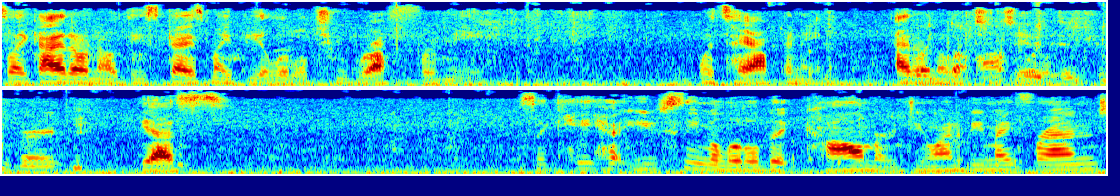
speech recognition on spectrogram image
He's like, I don't know. These guys might be a little too rough for me. What's happening? I don't know what to do. Introvert. Yes. It's like, hey, you seem a little bit calmer. Do you want to be my friend?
